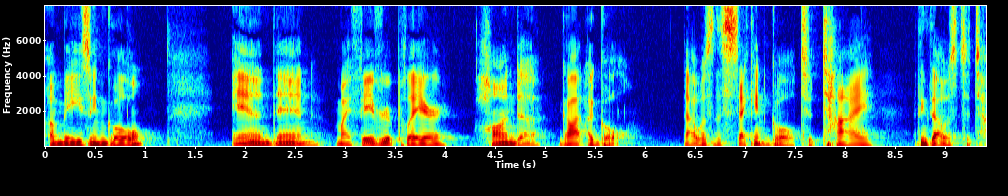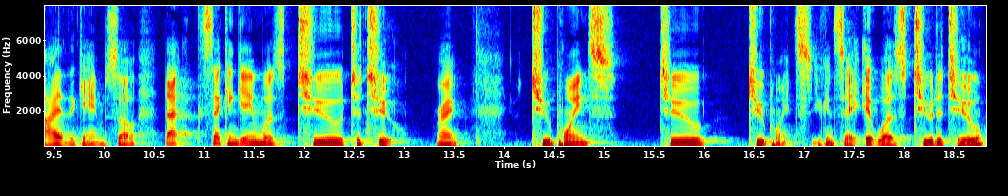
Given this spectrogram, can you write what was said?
amazing goal. And then my favorite player, Honda, got a goal. That was the second goal to tie. I think that was to tie the game. So that second game was two to two, right? Two points, two, two points. You can say it was two to two,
